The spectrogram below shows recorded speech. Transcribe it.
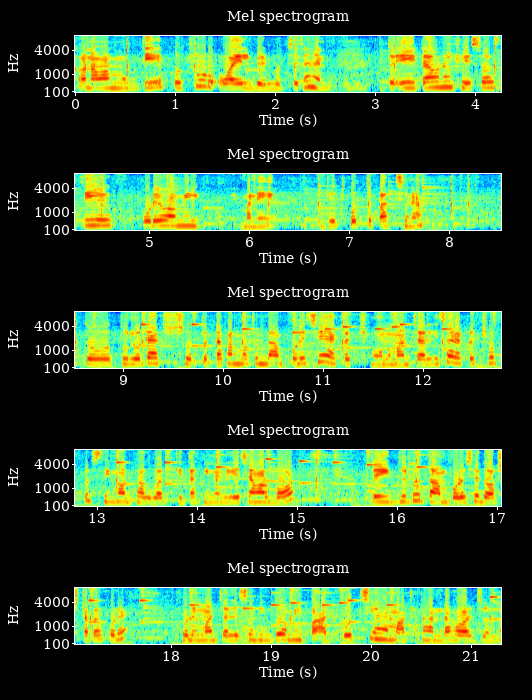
কারণ আমার মুখ দিয়ে প্রচুর অয়েল বের হচ্ছে, জানেন? তো এইটা অনেক ফেস ওয়াশ দিয়ে করেও আমি মানে জুত করতে পারছি না। তো তুলোটা একশো সত্তর টাকার মতন দাম পড়েছে। একটা হনুমান চাল্লিশ আর একটা ছোট্ট শ্রীমদ ভাগবত গীতা কিনে দিয়েছে আমার বর। তো এই দুটোর দাম পড়েছে দশ টাকা করে। হনুমান চালিসা কিন্তু আমি পাঠ করছি, আমার মাথা ঠান্ডা হওয়ার জন্য।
